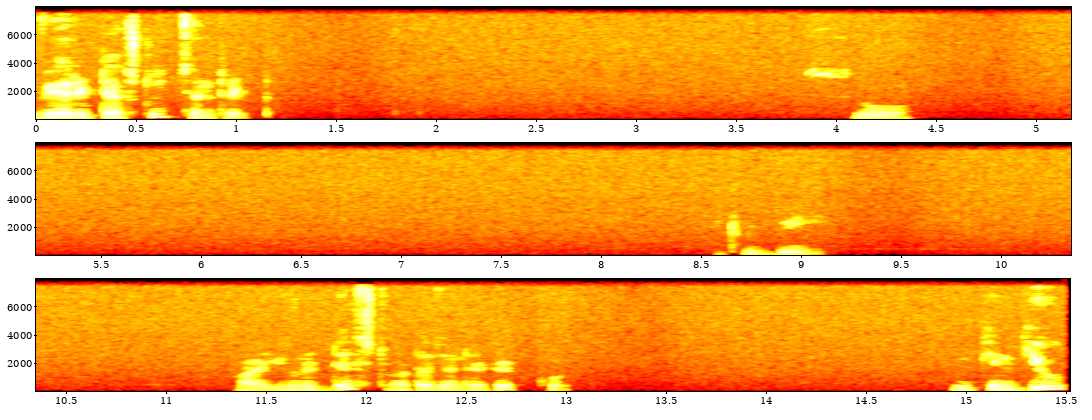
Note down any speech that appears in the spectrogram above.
where it has to generate. So it will be uh, unit test auto generated code you can give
